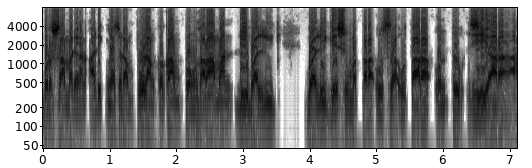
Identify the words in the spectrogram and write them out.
bersama dengan adiknya sedang pulang ke kampung halaman di Bali, Balige, Sumatera Utara untuk ziarah.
